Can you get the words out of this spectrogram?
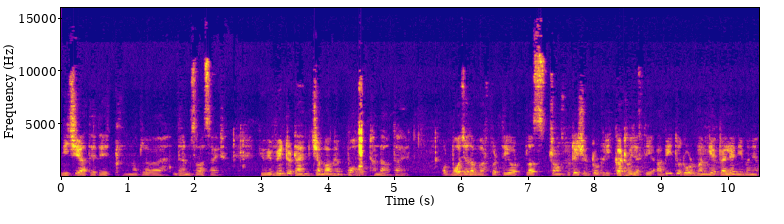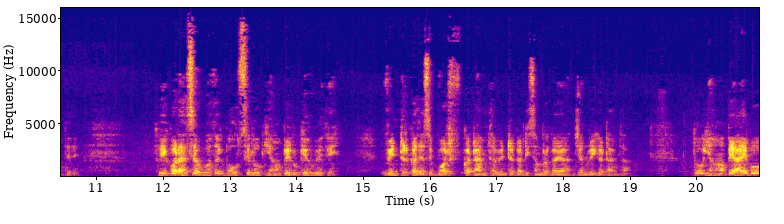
नीचे आते थे मतलब धर्मशाला साइड क्योंकि विंटर टाइम चंबा में बहुत ठंडा होता है और बहुत ज़्यादा बर्फ़ पड़ती है और प्लस ट्रांसपोर्टेशन टोटली कट हो जाती है। अभी तो रोड बन गए पहले नहीं बने होते थे। तो एक बार ऐसे हुआ था कि बहुत से लोग यहाँ पे रुके हुए थे। विंटर का जैसे बर्फ़ का टाइम था विंटर का दिसंबर का या जनवरी का टाइम था। तो यहाँ पे आए वो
